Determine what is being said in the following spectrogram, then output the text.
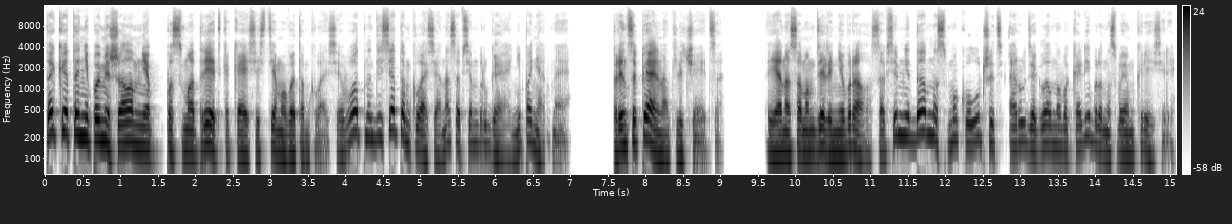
«Так это не помешало мне посмотреть, какая система в этом классе. Вот на десятом классе она совсем другая, непонятная. Принципиально отличается. Я на самом деле не врал. Совсем недавно смог улучшить орудие главного калибра на своем крейсере.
